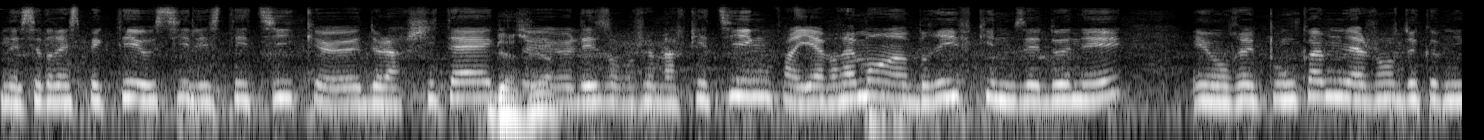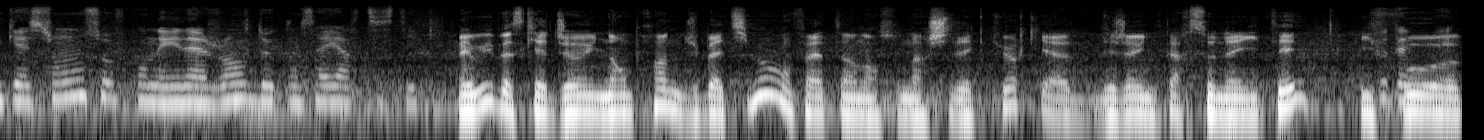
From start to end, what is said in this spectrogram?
on essaie de respecter aussi l'esthétique euh, de l'architecte, euh, les enjeux marketing. Enfin, il y a vraiment un brief qui nous est donné et on répond comme une agence de communication, sauf qu'on est une agence de conseil artistique. Mais oui, parce qu'il y a déjà une empreinte du bâtiment en fait hein, dans son architecture qui a déjà une personnalité. Il faut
